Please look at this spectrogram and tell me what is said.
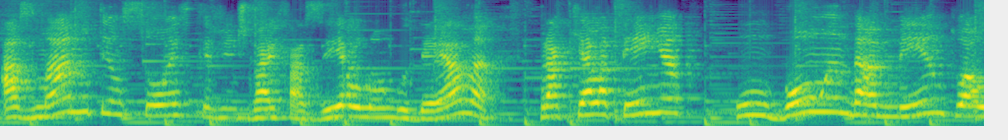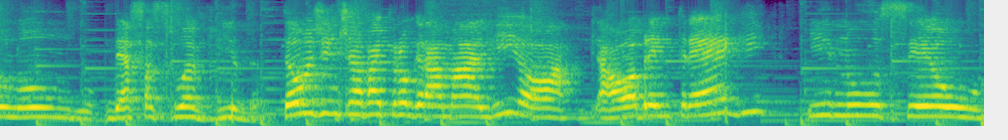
as manutenções que a gente vai fazer ao longo dela para que ela tenha um bom andamento ao longo dessa sua vida. Então a gente já vai programar ali, ó, a obra entregue e no seu,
